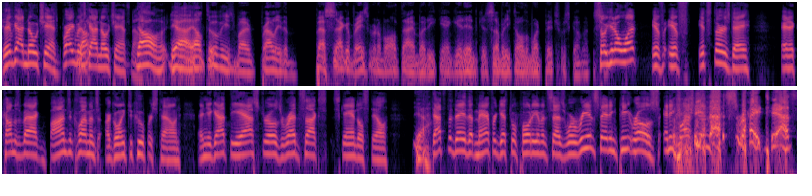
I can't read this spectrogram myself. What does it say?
They've got no chance. Bregman's No. got no chance now. No, yeah, Altuve's my probably the best second baseman of all time, but he can't get in because somebody told him what pitch was coming. So you know what? If if it's Thursday and it comes back, Bonds and Clemens are going to Cooperstown, and you got the Astros Red Sox scandal still. Yeah. That's the day that Manfred gets to a podium and says, "We're reinstating Pete Rose." Any questions? That's right. Yes,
